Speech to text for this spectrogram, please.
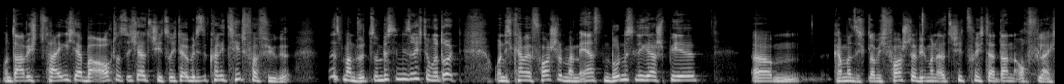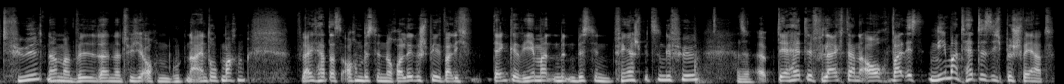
und dadurch zeige ich aber auch, dass ich als Schiedsrichter über diese Qualität verfüge. Das heißt, man wird so ein bisschen in diese Richtung gedrückt. Und ich kann mir vorstellen, beim ersten Bundesligaspiel ähm, kann man sich, glaube ich, vorstellen, wie man als Schiedsrichter dann auch vielleicht fühlt. Ne? Man will dann natürlich auch einen guten Eindruck machen. Vielleicht hat das auch ein bisschen eine Rolle gespielt, weil ich denke, jemand mit ein bisschen Fingerspitzengefühl, Also- äh, der hätte vielleicht dann auch, weil es niemand hätte sich beschwert.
